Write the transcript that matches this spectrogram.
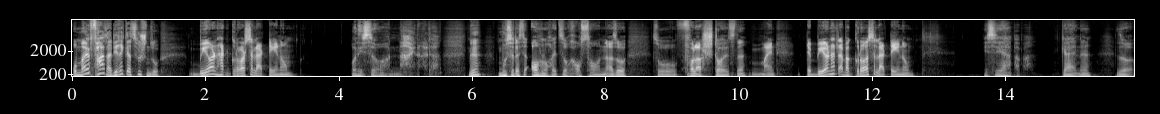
Und mein Vater direkt dazwischen so, Björn hat große Latinum. Und ich so, oh nein, Alter. Ne? Musste das ja auch noch jetzt so raushauen. Also so voller Stolz, ne? Mein, der Björn hat aber große Latinum. Ich so, ja, Papa. Geil, ne? So.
